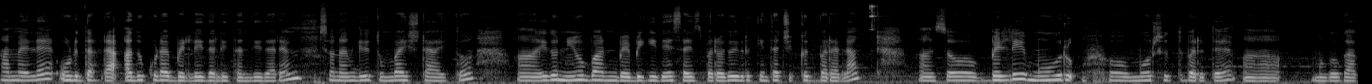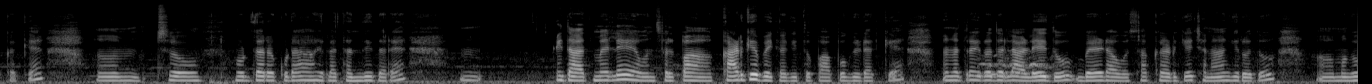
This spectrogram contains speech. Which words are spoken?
ಆಮೇಲೆ ಉಡ್ದಾರ ಅದು ಕೂಡ ಬೆಳ್ಳಿದಲ್ಲಿ ತಂದಿದ್ದಾರೆ. ಸೊ, ನನಗಿದು ತುಂಬ ಇಷ್ಟ ಆಯಿತು. ಇದು ನ್ಯೂ ಬಾರ್ನ್ ಬೇಬಿಗೆ ಇದೇ ಸೈಜ್ ಬರೋದು ಇದಕ್ಕಿಂತ ಚಿಕ್ಕದು ಬರಲ್ಲ. ಸೊ, ಬೆಳ್ಳಿ ಮೂರು ಮೂರು ಸುತ್ತು ಬರುತ್ತೆ ಮಗುಗೆ ಹಾಕೋಕ್ಕೆ. ಸೊ, ಉಡ್ದಾರ ಕೂಡ ಎಲ್ಲ ತಂದಿದ್ದಾರೆ. ಇದಾದಮೇಲೆ ಒಂದು ಸ್ವಲ್ಪ ಕಾಡಿಗೆ ಬೇಕಾಗಿತ್ತು ಪಾಪು ಗಿಡಕ್ಕೆ. ನನ್ನ ಹತ್ರ ಇರೋದೆಲ್ಲ ಹಳೇದು, ಬೇಡ, ಹೊಸ ಕಾಡಿಗೆ ಚೆನ್ನಾಗಿರೋದು. ಮಗು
